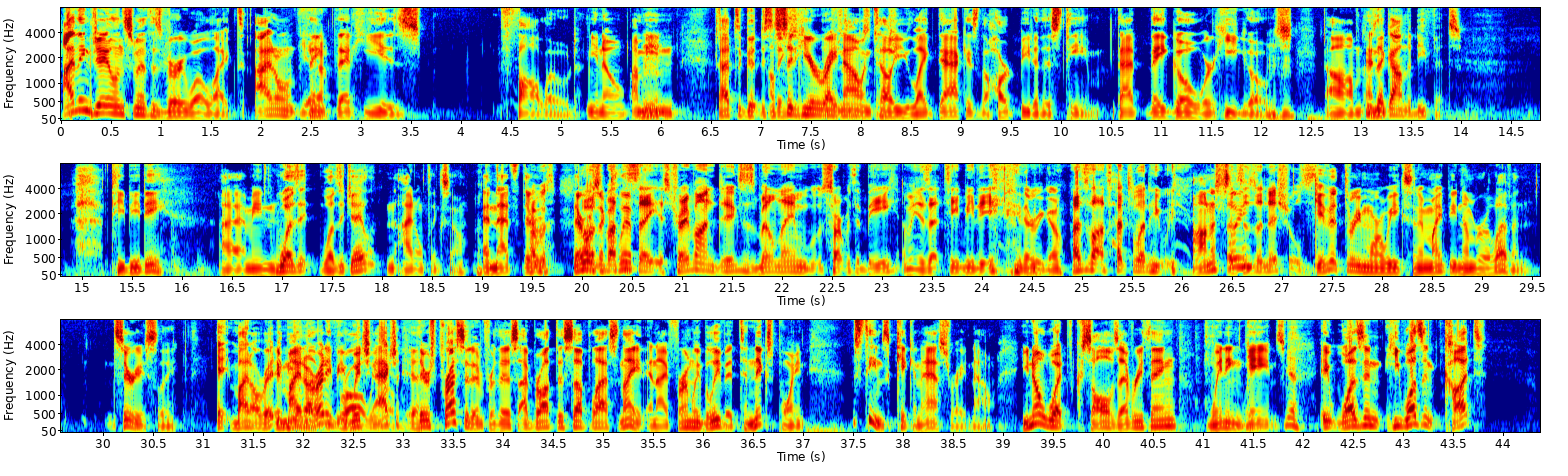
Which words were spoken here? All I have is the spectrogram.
I think Jaylon Smith is very well liked. I don't Yeah. think that he is followed. You know, I mean, that's a good I'll sit here right now and tell you, like Dak is the heartbeat of this team. That they go where he goes. Um, who's and that guy on the defense TBD. I I mean, was it was it Jaylon I don't think so. And that's there I was, was, there I was, was a about clip. to say, is Trevon Diggs' middle name start with a B? I mean, is that TBD? there we go. I thought that's what he. Honestly, that's his initials. Give it three more weeks and it might be number eleven. Seriously, it might already it be might already be. Which actually, Yeah. there's precedent for this. I brought this up last night, and I firmly believe it. To Nick's point, this team's kicking ass right now. You know what solves everything? Winning games. Yeah. It wasn't. He wasn't cut.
